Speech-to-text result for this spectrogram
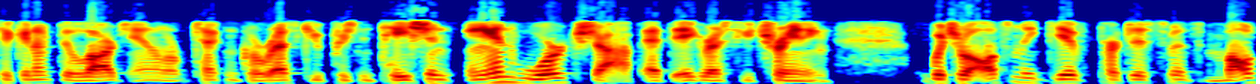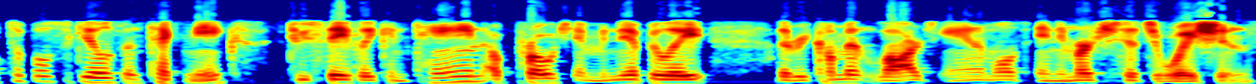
to conduct a large animal technical rescue presentation and workshop at the Ag Rescue Training, which will ultimately give participants multiple skills and techniques to safely contain, approach, and manipulate the recumbent large animals in emergency situations.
